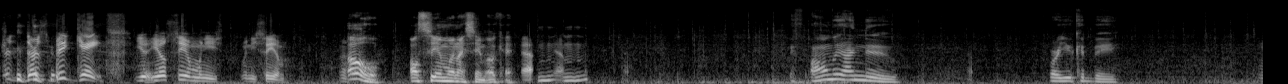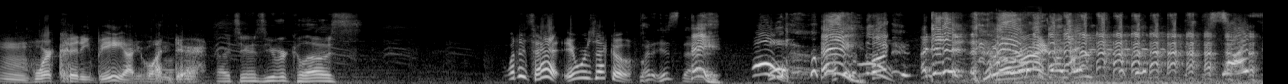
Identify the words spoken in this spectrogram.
There's, there's big gates. You, you'll see him when you when you see him. Oh, I'll see him when I see him. Okay. Yeah. Mhm, yeah. mhm. If only I knew where you could be. Hmm, where could he be? I wonder. Cartoons, you were close. What is that? Eh, Where's Echo? What is that? Hey! Oh, Hey! I did it! All right. What?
